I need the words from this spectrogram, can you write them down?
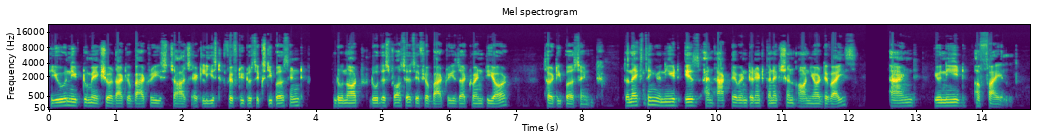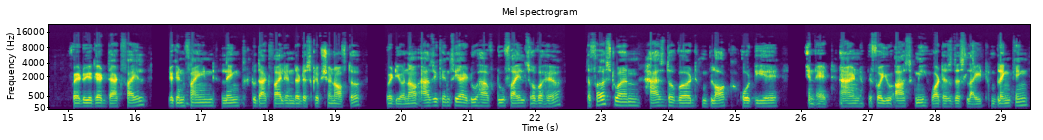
You need to make sure that your battery is charged at least 50 to 60%. Do not do this process if your battery is at 20 or 30%. The next thing you need is an active internet connection on your device and you need a file. Where do you get that file? You can find link to that file in the description of the video. Now as you can see I do have two files over here. The first one has the word block OTA in it. And before you ask me what is this light blinking?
